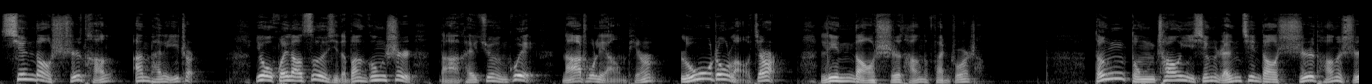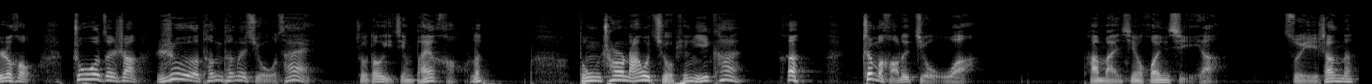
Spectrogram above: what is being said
先到食堂安排了一阵儿，又回到自己的办公室，打开卷柜，拿出两瓶泸州老窖，拎到食堂的饭桌上。等董超一行人进到食堂的时候，桌子上热腾腾的酒菜就都已经摆好了。董超拿过酒瓶一看，哼，这么好的酒啊！他满心欢喜呀，嘴上呢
